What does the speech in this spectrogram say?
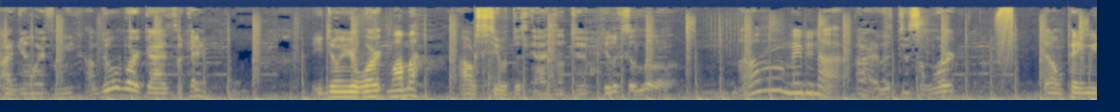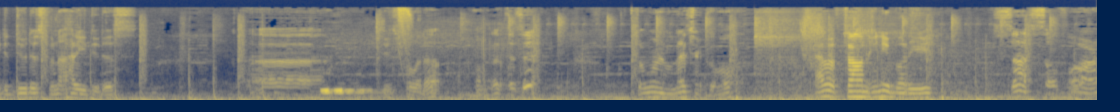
Alright, get away from me. I'm doing work, guys, okay? You doing your work, mama? I'll see what this guy's up to. He looks a little... Oh, maybe not. Alright, let's do some work. They don't pay me to do this, but not how do you do this? Uh, just pull it up. Oh, that, that's it. So we're in electrical. I haven't found anybody sus so far.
